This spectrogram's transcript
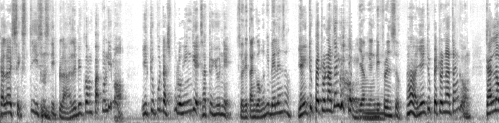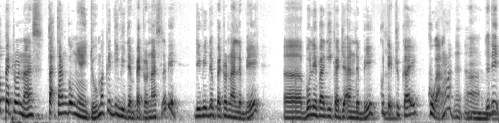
kalau 60 60 plus lebih kurang 45. Itu pun dah 10 ringgit satu unit. So dia tanggung lagi balance tu. Yang itu Petronas tanggung. Yang yang difference tu. Ha, yang itu Petronas tanggung. Kalau Petronas tak tanggungnya itu, maka dividen Petronas lebih. Dividen Petronas lebih, uh, boleh bagi kerajaan lebih, kutip cukai kurang lah. Ha, jadi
